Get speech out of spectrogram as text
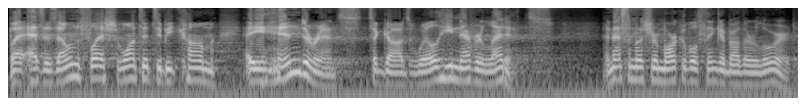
But as his own flesh wanted to become a hindrance to God's will, he never let it. And that's the most remarkable thing about our Lord.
